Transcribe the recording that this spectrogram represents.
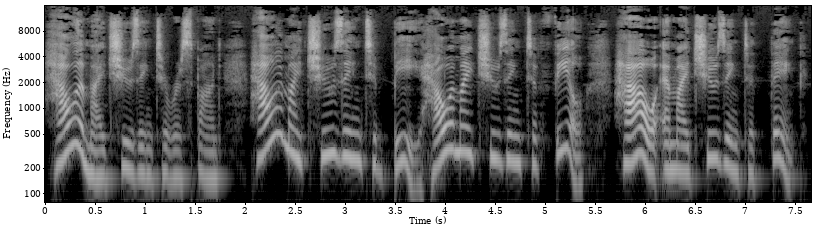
How am I choosing to respond? How am I choosing to be? How am I choosing to feel? How am I choosing to think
